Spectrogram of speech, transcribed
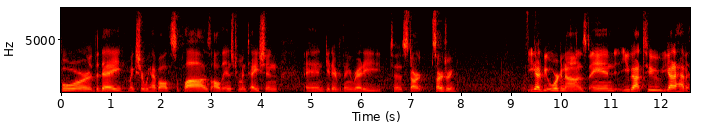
for the day, make sure we have all the supplies, all the instrumentation, and get everything ready to start surgery. You got to be organized and you got to you got to have a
